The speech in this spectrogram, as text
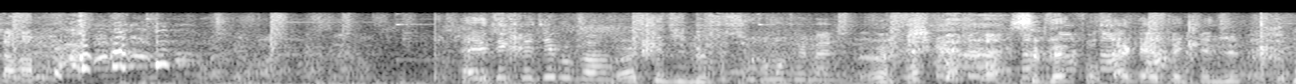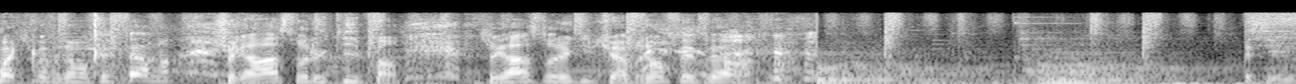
Elle était crédible ou pas Ouais, crédible. Je me suis vraiment fait mal. C'est peut-être pour ça qu'elle a été crédible. Moi, tu m'as vraiment fait peur. Hein. Je regarderai sur le clip. Hein. Je regarderai sur le clip, tu m'as vraiment fait peur. hein. Vas-y, vas-y.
